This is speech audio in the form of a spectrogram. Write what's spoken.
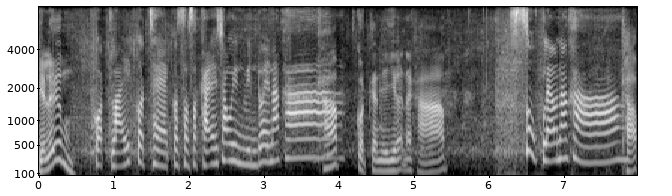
อย่าลืม กดไลค์กดแชร์กด subscribe ให้ช่องวินวินด้วยนะคะครับ กดกันเยอะๆนะครับ สุกแล้วนะคะครับ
